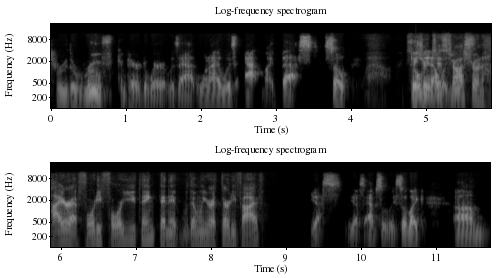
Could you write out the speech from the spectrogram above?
through the roof compared to where it was at when i was at my best. So wow. So is your testosterone higher at 44 you think than it than when you're at 35 yes. Yes absolutely. So like um,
